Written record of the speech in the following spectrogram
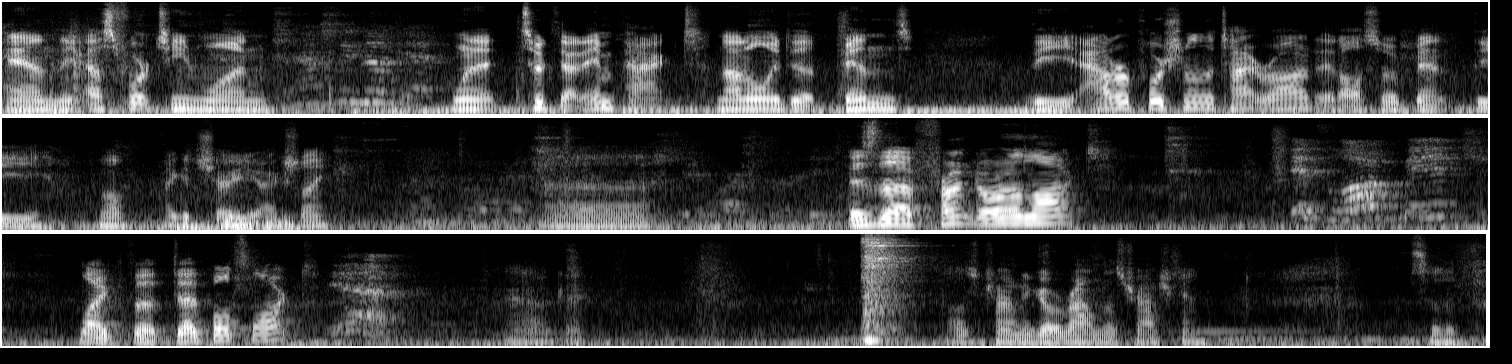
And the S14 one when it took that impact, not only did it bend the outer portion of the tie rod, it also bent the, well, I could show you actually. Uh, is the front door unlocked? It's locked, bitch. Like the deadbolt's locked? Yeah. Oh, okay. I was trying to go around this trash can instead of.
